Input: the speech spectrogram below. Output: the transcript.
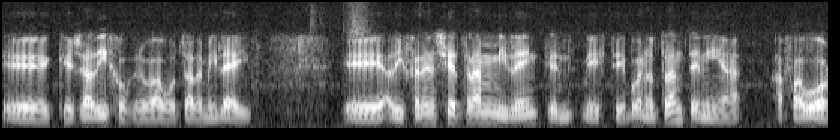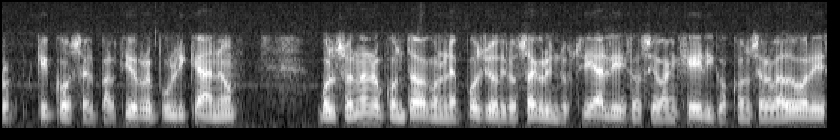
eh, que ya dijo que lo va a votar a Milei. Eh, a diferencia de Trump, Milei, este, bueno, Trump tenía a favor, ¿qué cosa? El Partido Republicano, Bolsonaro contaba con el apoyo de los agroindustriales, los evangélicos, conservadores,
